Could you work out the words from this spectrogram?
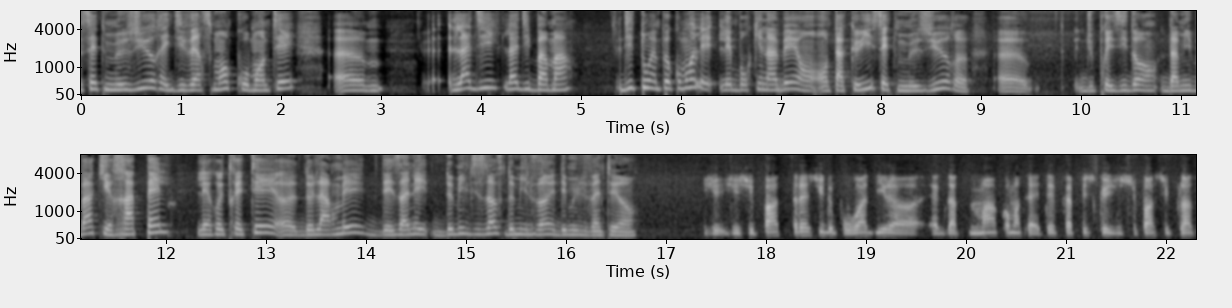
cette mesure est diversement commentée euh, l'a dit, Bama. Dites-nous un peu comment les, Burkinabés ont, accueilli cette mesure euh, du président Damiba qui rappelle les retraités euh, de l'armée des années 2019, 2020 et 2021 je ne suis pas très sûr de pouvoir dire exactement comment ça a été fait puisque je ne suis pas sur place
